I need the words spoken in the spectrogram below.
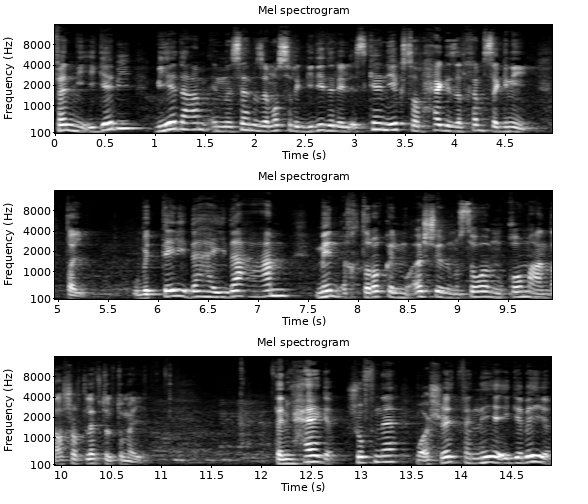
فني إيجابي بيدعم إن سهم زي مصر الجديدة للإسكان يكسر حاجز ال 5 جنيه. طيب وبالتالي ده هيدعم من اختراق المؤشر لمستوى المقاومة عند 10300 تاني حاجة شفنا مؤشرات فنية إيجابية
